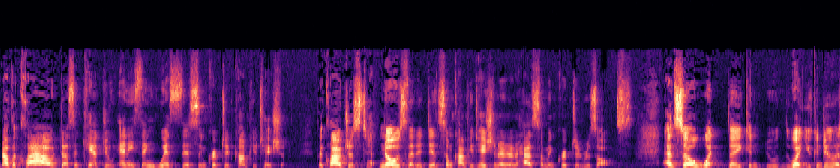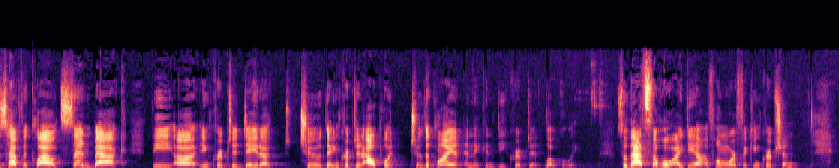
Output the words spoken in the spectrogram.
Now the cloud doesn't, can't do anything with this encrypted computation. The cloud just knows that it did some computation and it has some encrypted results. And so what, they can, what you can do is have the cloud send back the uh, encrypted data to the encrypted output to the client and they can decrypt it locally. So that's the whole idea of homomorphic encryption.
